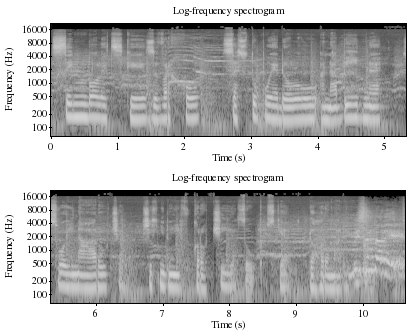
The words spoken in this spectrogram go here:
symbolicky z vrchu sestupuje dolů a nabídne svoji náruč a všichni do ní vkročí a jsou prostě dohromady. My se tady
